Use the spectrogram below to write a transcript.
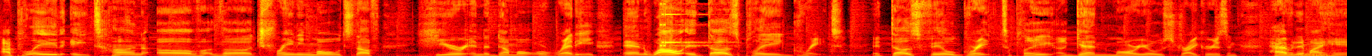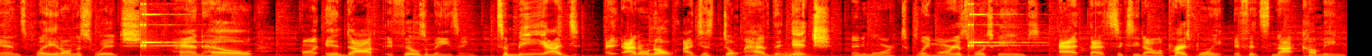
I played a ton of the training mode stuff here in the demo already. And while it does play great, it does feel great to play again Mario Strikers and have it in my hands, play it on the Switch, handheld, in docked. It feels amazing. To me, I, I, I don't know. I just don't have the itch anymore to play Mario sports games at that $60 price point if it's not coming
